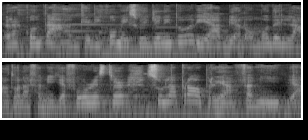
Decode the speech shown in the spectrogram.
racconta anche di come i suoi genitori abbiano modellato la famiglia Forrester sulla propria propria famiglia.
